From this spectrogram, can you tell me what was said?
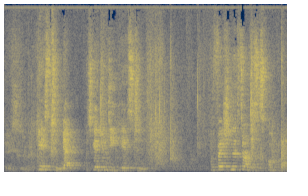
case two. case two, yeah, Schedule D, case two. Professional services company.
